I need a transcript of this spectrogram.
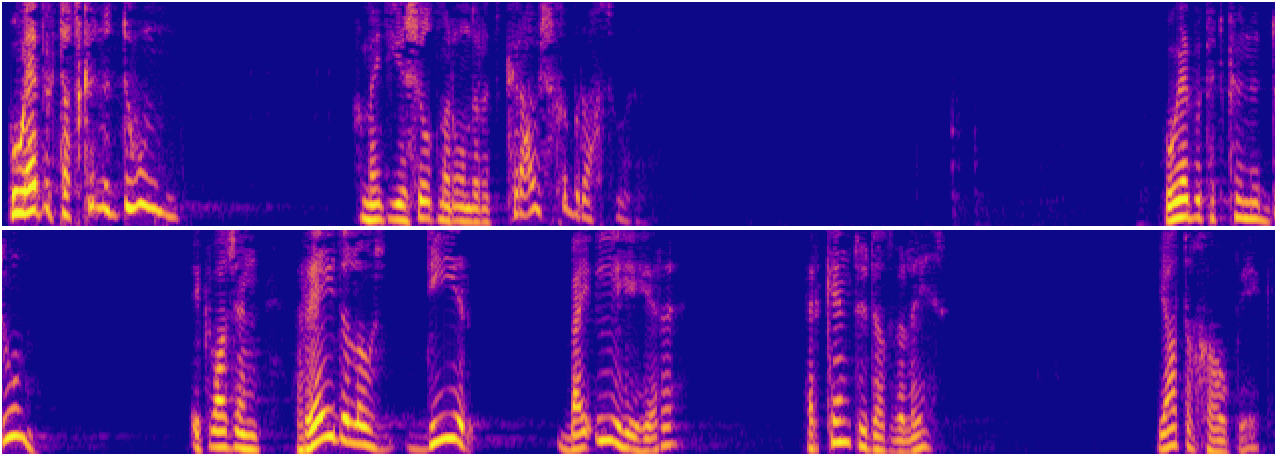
Hoe heb ik dat kunnen doen? Gemeente, je zult maar onder het kruis gebracht worden. Hoe heb ik het kunnen doen? Ik was een redeloos dier bij u, heren. Herkent u dat wel eens? Ja, toch hoop ik.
